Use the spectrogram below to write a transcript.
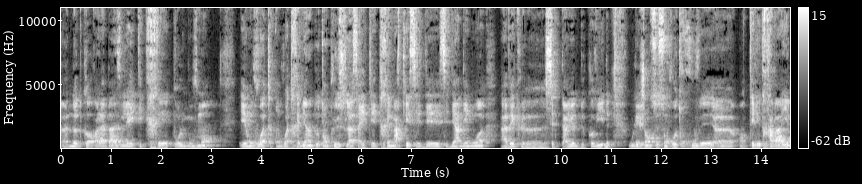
Euh, notre corps à la base il a été créé pour le mouvement. Et on voit, on voit très bien, d'autant plus là, ça a été très marqué ces, derniers mois avec le, cette période de Covid, où les gens se sont retrouvés euh, en télétravail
